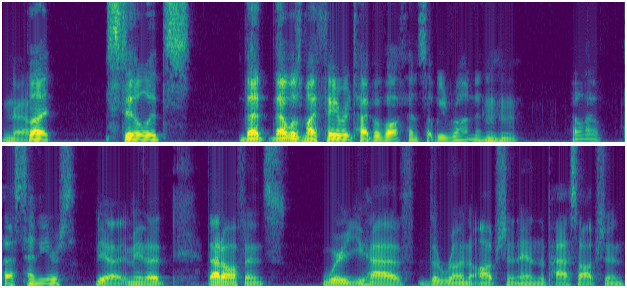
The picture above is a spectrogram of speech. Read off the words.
no, but still, it's that that was my favorite type of offense that we run in hmm I don't know past ten years. Yeah, I mean that that offense where you have the run option and the pass option,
